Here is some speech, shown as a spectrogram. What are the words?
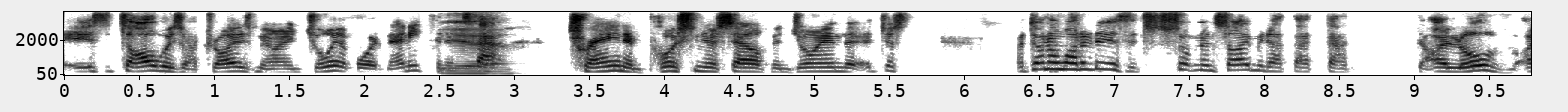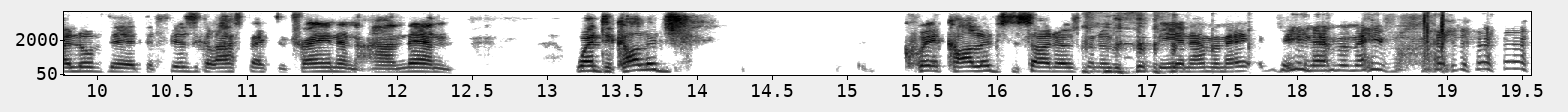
it's, it's always what drives me. I enjoy it more than anything. It's that yeah. training, pushing yourself, enjoying the, it just, I don't know what it is. It's something inside me that that that, that I love. I love the the physical aspect of training, and then went to college. Quit college, decided I was going to be an MMA, be an MMA fighter,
